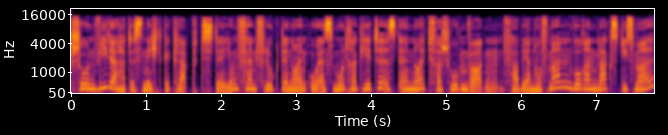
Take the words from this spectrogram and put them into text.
Schon wieder hat es nicht geklappt. Der Jungfernflug der neuen US-Mondrakete ist erneut verschoben worden. Fabian Hoffmann, woran lag's diesmal?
